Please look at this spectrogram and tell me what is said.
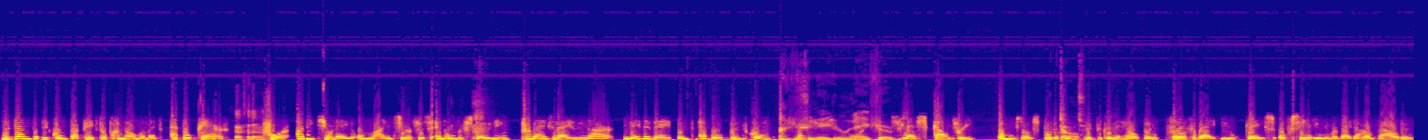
Bedankt dat u contact heeft opgenomen met Apple Care. Graag gedaan. Voor additionele online service en ondersteuning verwijzen wij u naar www.apple.com slash country. Om u zo spoedig mogelijk te kunnen helpen, vragen wij uw case of serienummer bij de hand te houden.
